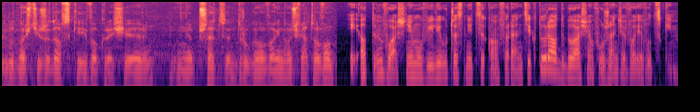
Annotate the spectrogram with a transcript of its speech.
ludności żydowskiej w okresie y, przed II wojną światową. I o tym właśnie mówili uczestnicy konferencji, która odbyła się w Urzędzie Wojewódzkim.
